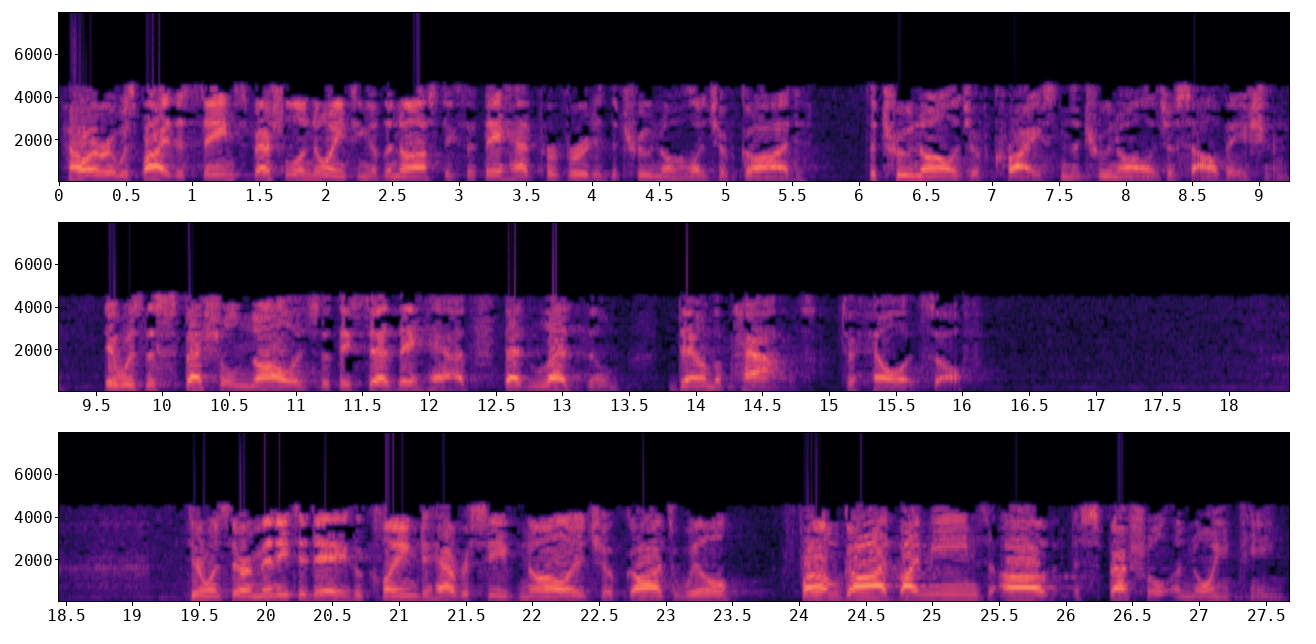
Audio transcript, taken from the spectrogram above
However, it was by the same special anointing of the Gnostics that they had perverted the true knowledge of God, the true knowledge of Christ, and the true knowledge of salvation. It was the special knowledge that they said they had that led them down the paths to hell itself. Dear ones, there are many today who claim to have received knowledge of God's will from God by means of a special anointing.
